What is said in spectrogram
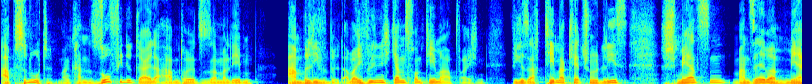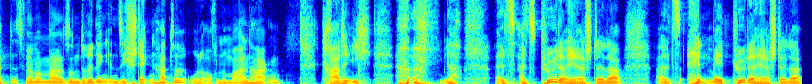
Absolut. Man kann so viele geile Abenteuer zusammen erleben unbelievable. Aber ich will nicht ganz vom Thema abweichen. Wie gesagt, Thema Catch and Release, Schmerzen, man selber merkt es, wenn man mal so ein Drilling in sich stecken hatte oder auch einen normalen Haken. Gerade ich, ja, als, als Köderhersteller, als Handmade-Köderhersteller,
